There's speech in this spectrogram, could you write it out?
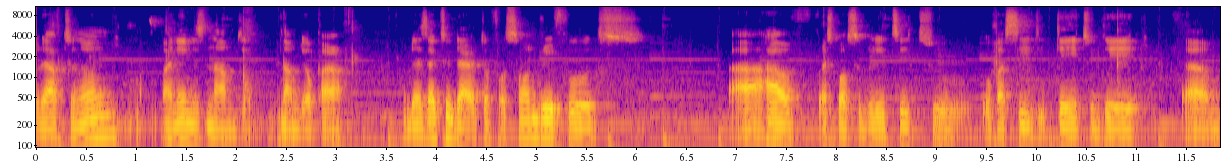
Good afternoon. My name is Nnamdi, Nnamdi Opara. I'm the Executive Director for Sundry Foods. I have responsibility to oversee the day-to-day um,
